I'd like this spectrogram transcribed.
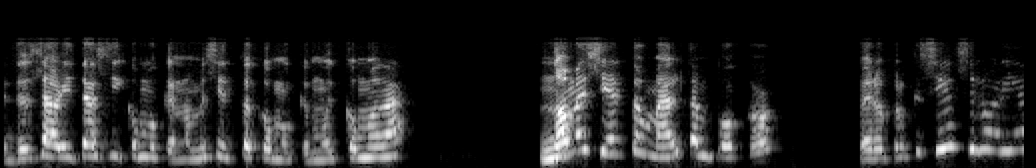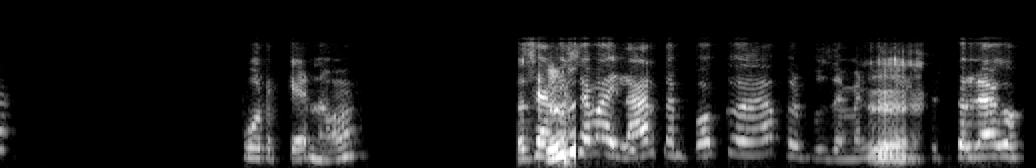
Entonces ahorita sí como que no me siento como que muy cómoda. No me siento mal tampoco, pero creo que sí, sí lo haría. ¿Por qué no? O sea, no sé bailar tampoco, ¿verdad? Pero pues de menos Eh. intento le hago.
